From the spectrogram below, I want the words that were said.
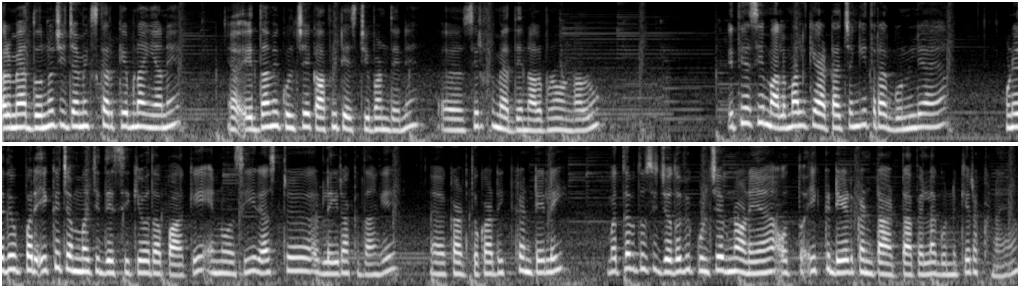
ਪਰ ਮੈਂ ਦੋਨੋਂ ਚੀਜ਼ਾਂ ਮਿਕਸ ਕਰਕੇ ਬਣਾਈਆਂ ਨੇ। ਇਦਾਂ ਵੀ ਕੁਲਚੇ ਕਾਫੀ ਟੇਸਟੀ ਬਣਦੇ ਨੇ। ਸਿਰਫ ਮੈਦੇ ਨਾਲ ਬਣਾਉਣ ਨਾਲੋਂ। ਇੱਥੇ ਅਸੀਂ ਮਲ-ਮਲ ਕੇ ਆਟਾ ਚੰਗੀ ਤਰ੍ਹਾਂ ਗੁੰਨ ਲਿਆ ਆ। ਹੁਣ ਇਹਦੇ ਉੱਪਰ ਇੱਕ ਚਮਚ ਦੇਸੀ ਘਿਓ ਦਾ ਪਾ ਕੇ ਇਹਨੂੰ ਅਸੀਂ ਰੈਸਟ ਲਈ ਰੱਖ ਦਾਂਗੇ ਘੱਟ ਤੋਂ ਘੱਟ 1 ਘੰਟੇ ਲਈ। ਮਤਲਬ ਤੁਸੀਂ ਜਦੋਂ ਵੀ ਕੁਲਚੇ ਬਣਾਉਣੇ ਆ, ਉਹ ਤੋਂ 1.5 ਘੰਟਾ ਆਟਾ ਪਹਿਲਾਂ ਗੁੰਨ ਕੇ ਰੱਖਣਾ ਆ।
